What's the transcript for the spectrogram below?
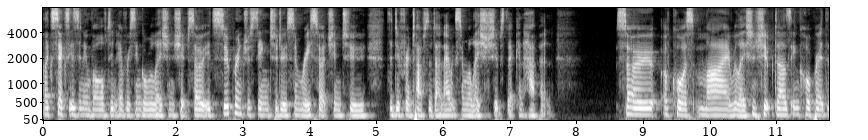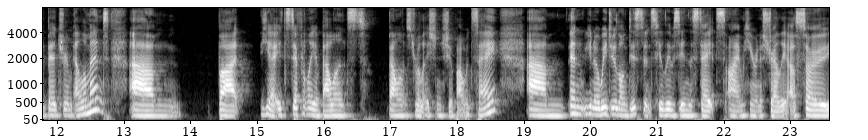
like sex isn't involved in every single relationship. So it's super interesting to do some research into the different types of dynamics and relationships that can happen. So, of course, my relationship does incorporate the bedroom element. Um, but yeah, it's definitely a balanced balanced relationship, I would say. Um, and, you know, we do long distance. He lives in the States, I'm here in Australia. So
